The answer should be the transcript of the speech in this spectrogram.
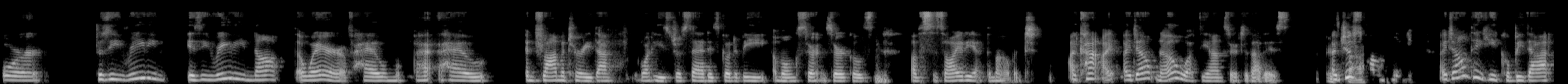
or does he really is he really not aware of how how inflammatory that what he's just said is going to be among certain circles of society at the moment. I can't I, I don't know what the answer to that is. It's I just don't think, I don't think he could be that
